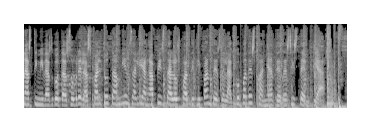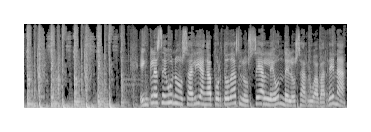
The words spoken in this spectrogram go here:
Algunas tímidas gotas sobre el asfalto también salían a pista los participantes de la Copa de España de Resistencia. En clase 1 salían a por todas los Seat León de los Arruabarrena.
